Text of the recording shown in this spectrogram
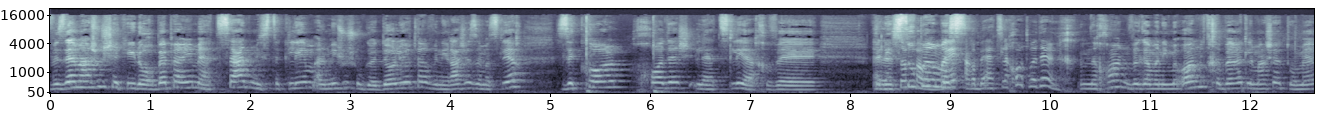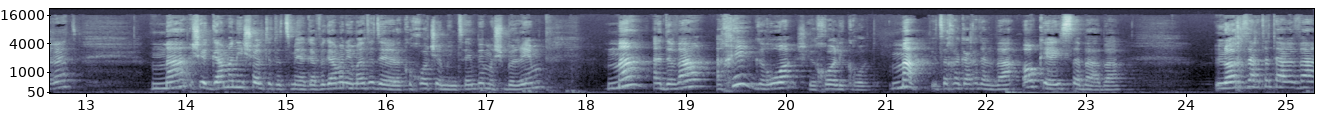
וזה משהו שכאילו הרבה פעמים מהצד מסתכלים על מישהו שהוא גדול יותר ונראה שזה מצליח, זה כל חודש להצליח. ואני סופר... הרבה, מס... הרבה הצלחות בדרך. נכון, וגם אני מאוד מתחברת למה שאת אומרת. מה, שגם אני שואלת את עצמי אגב, וגם אני אומרת את זה ללקוחות שהם נמצאים במשברים, מה הדבר הכי גרוע שיכול לקרות? מה? צריכה לקחת הלוואה? אוקיי, סבבה. לא החזרת את ההלוואה?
